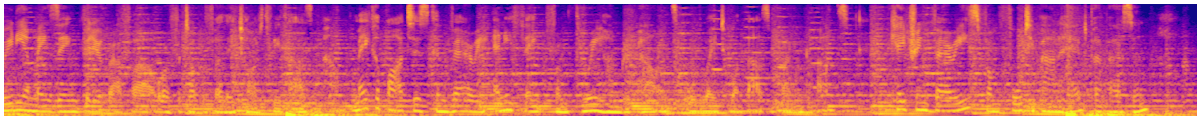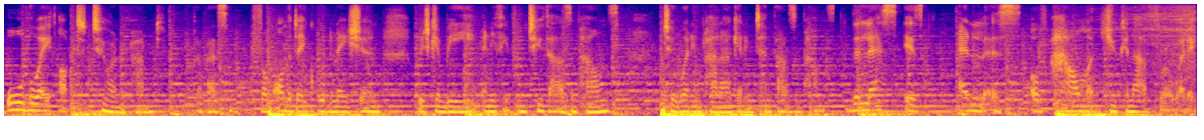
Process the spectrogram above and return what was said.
really amazing videographer or a photographer, they charge three thousand pounds. Makeup artists can vary anything from three hundred pounds all the way to one thousand five hundred pounds. Catering varies from forty pound a head per person, all the way up to two hundred pound per person. From on the day coordination, which can be anything from two thousand pounds to a wedding planner getting £10,000. The list is endless of how much you can have for a wedding.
